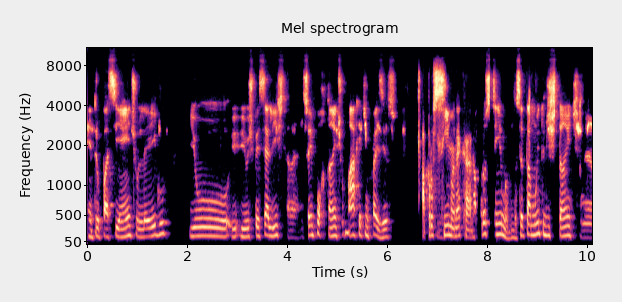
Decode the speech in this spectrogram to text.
entre o paciente, o leigo e o, e, e, o especialista, né? Isso é importante, o marketing faz isso. Aproxima, né, cara? Aproxima. Você está muito distante, né?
